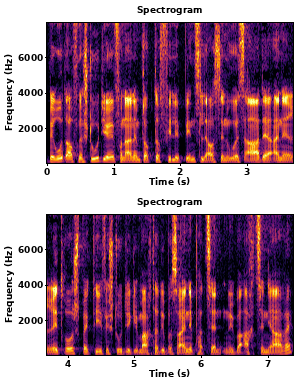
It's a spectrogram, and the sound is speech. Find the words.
beruht auf einer Studie von einem Dr. Philipp Binzel aus den USA, der eine retrospektive Studie gemacht hat über seine Patienten über 18 Jahre.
